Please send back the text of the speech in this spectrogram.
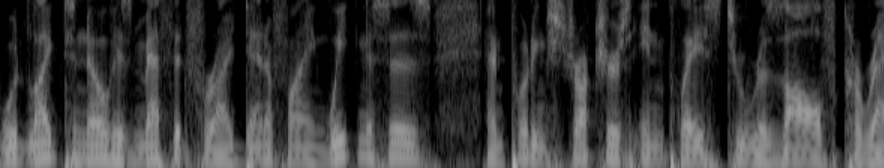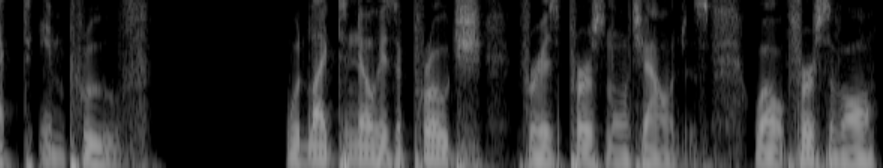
Would like to know his method for identifying weaknesses and putting structures in place to resolve, correct, improve. Would like to know his approach for his personal challenges. Well, first of all,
